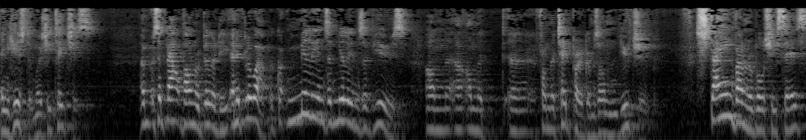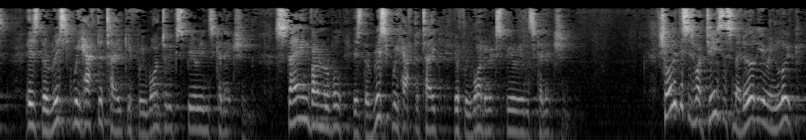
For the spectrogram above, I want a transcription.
in Houston where she teaches. And it was about vulnerability and it blew up. It got millions and millions of views on, uh, on the, uh, from the TED programs on YouTube. Staying vulnerable, she says, is the risk we have to take if we want to experience connection. Staying vulnerable is the risk we have to take if we want to experience connection. Surely this is what Jesus meant earlier in Luke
